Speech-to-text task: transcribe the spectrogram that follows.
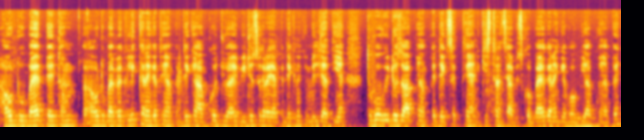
हाउ टू बाय पे। तो हम हाउ टू बाय पे क्लिक करेंगे तो यहाँ पर देखिए आपको जो है वीडियोस वगैरह यहाँ पे देखने को मिल जाती हैं। तो वो वीडियोस आप यहाँ पे देख सकते हैं किस तरह से आप इसको बाय करेंगे वो भी आपको यहाँ पे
